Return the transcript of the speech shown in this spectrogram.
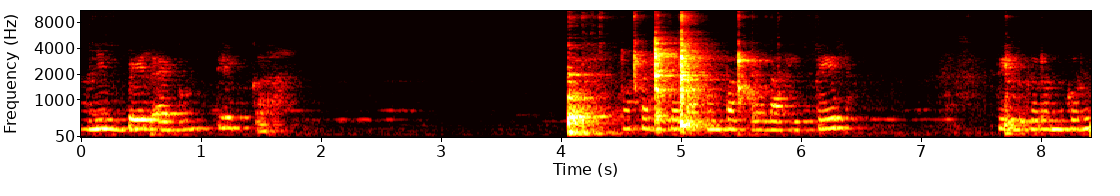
आणि बेल आयकॉन क्लिक करा. आता ह्याच्यात आपण टाकलेलं आहे तेल. तेल गरम करू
